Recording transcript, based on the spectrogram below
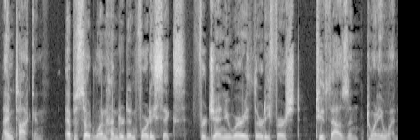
I'm talking episode 146 for January 31st, 2021.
